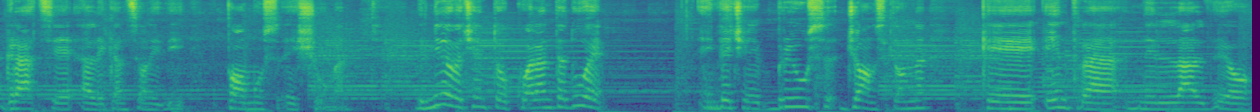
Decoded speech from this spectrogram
grazie alle canzoni di Pomus e Schumann. Nel 1942 è invece Bruce Johnston che entra nell'alveo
